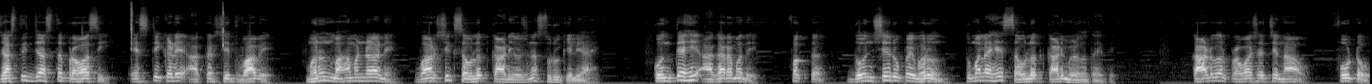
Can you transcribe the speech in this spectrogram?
जास्तीत जास्त प्रवासी एस टीकडे आकर्षित व्हावे म्हणून महामंडळाने वार्षिक सवलत कार्ड योजना सुरू केली आहे. कोणत्याही आगारामध्ये फक्त दोनशे रुपये भरून तुम्हाला हे सवलत कार्ड मिळवता येते. कार्डवर प्रवाशाचे नाव फोटो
